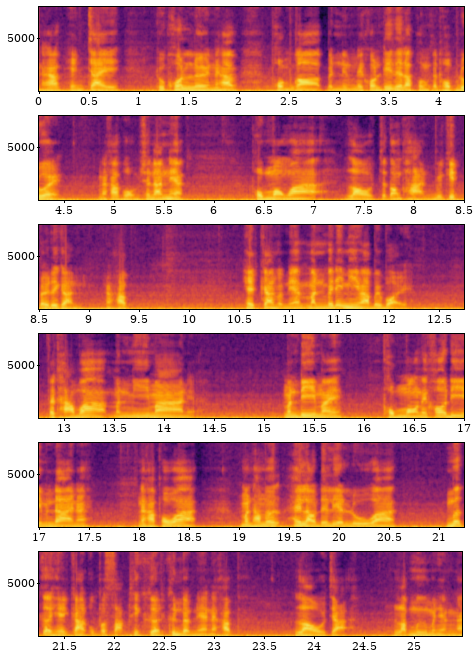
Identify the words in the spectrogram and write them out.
นะครับ เห็นใจทุกคนเลยนะครับ ผมก็เป็นหนึ่งในคนที่ได้รับผลกระทบด้วยนะครับ ผมฉะนั้นเนี่ยผมมองว่าเราจะต้องผ่านวิกฤตไปด้วยกันนะครับ เหตุการณ์แบบนี้มันไม่ได้มีมาบ่อยๆ แต่ถามว่ามันมีมาเนี่ย มันดีไหม ผมมองในข้อดีมันได้นะนะครับ เพราะว่ามันทำให้เราได้เรียนรู้ว่าเมื่อเกิดเหตุการณ์อุปสรรคที่เกิดขึ้นแบบนี้นะครับ เราจะรับมือมันยังไง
